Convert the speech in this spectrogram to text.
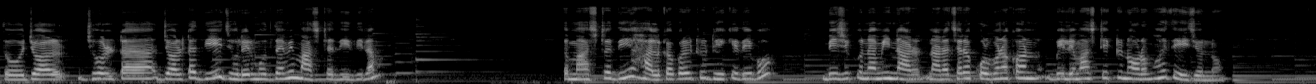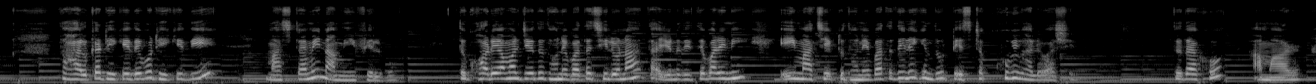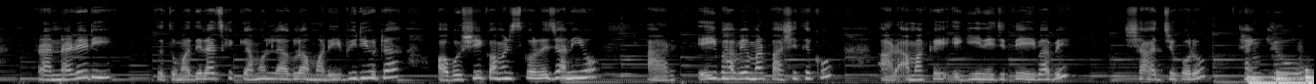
তো জল, ঝোলটা, জলটা দিয়ে ঝোলের মধ্যে আমি মাছটা দিয়ে দিলাম। তো মাছটা দিয়ে হালকা করে একটু ঢেকে দেব। বেশিক্ষণ আমি নাড়া- নাড়াচাড়া করব না, কারণ বেলে মাছটা একটু নরম হয় তো এই জন্য। তো হালকা ঢেকে দেব, ঢেকে দিয়ে মাছটা আমি নামিয়ে ফেলব। তো ঘরে আমার যেহেতু ধনেপাতা ছিল না, তাই জন্য দিতে পারিনি। এই মাছে একটু ধনেপাতা দিলে কিন্তু টেস্টটা খুবই ভালো আসে। তো দেখো, আমার রান্না রেডি তো তোমাদের আজকে কেমন লাগল আমার এই ভিডিওটা? অবশ্যই কমেন্টস করে জানিও। আর এইভাবে আমার পাশে থেকো। আর আমাকে এগিয়ে নিয়ে যেতে এইভাবে সাহায্য করো। Thank you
